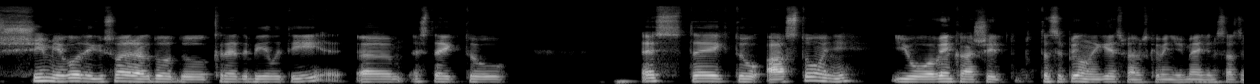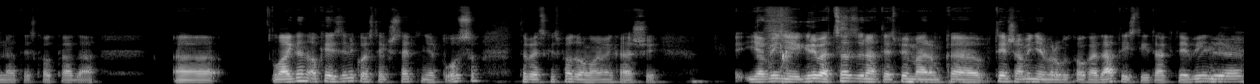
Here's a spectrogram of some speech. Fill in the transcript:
šim, ja godīgi, visvairāk dodu credibility. Um, es teiktu, es teiktu astoņi, jo vienkārši tas ir pilnīgi iespējams, ka viņi mēģina sazināties kaut kādā. Uh, lai gan, ok, zini, ko es teikšu septiņi ar plusu, tāpēc, ka es padomāju vienkārši. Ja viņi gribētu sazināties, piemēram, ka tiešām viņiem varbūt kaut kāda attīstītāka tie viļņi, Yeah.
